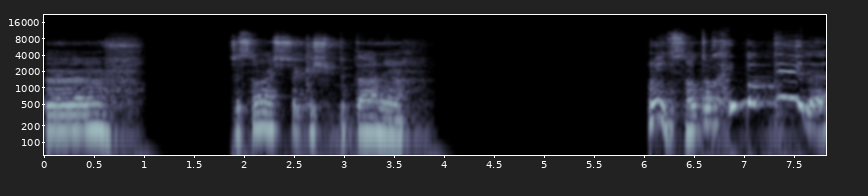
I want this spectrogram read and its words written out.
Eee, czy są jeszcze jakieś pytania? No nic, no to chyba tyle.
